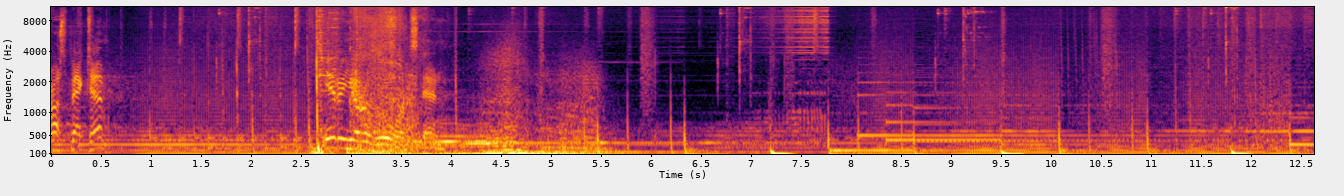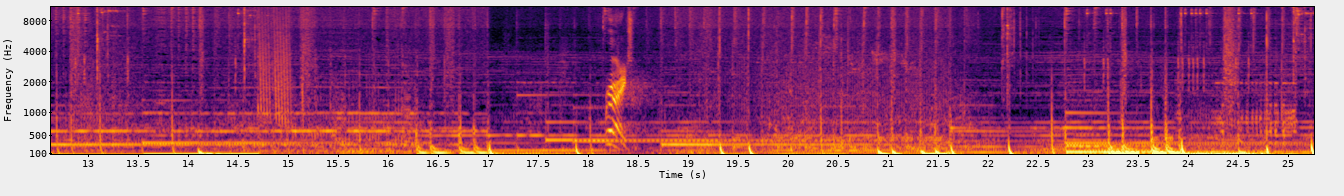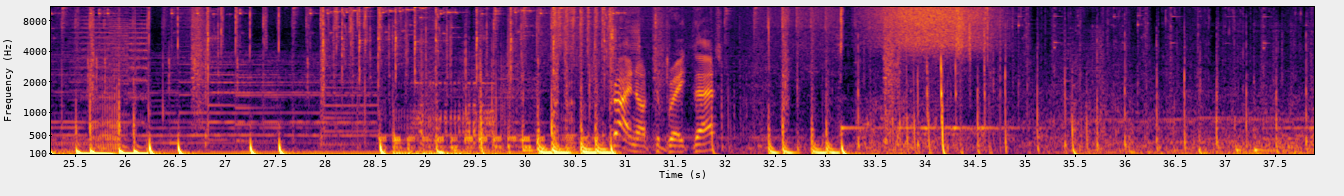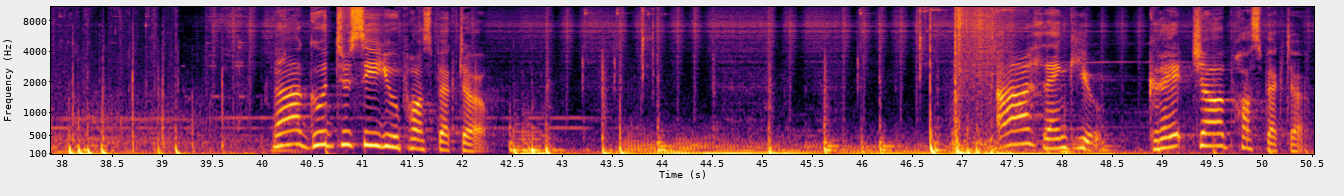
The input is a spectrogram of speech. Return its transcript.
Prospector. Here are your rewards, then. Good to see you, Prospector. Ah, thank you. Great job, Prospector.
